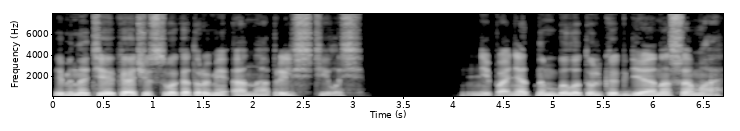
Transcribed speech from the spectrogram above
именно те качества, которыми она прельстилась. Непонятным было только, где она сама.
